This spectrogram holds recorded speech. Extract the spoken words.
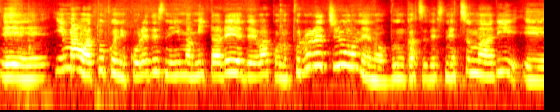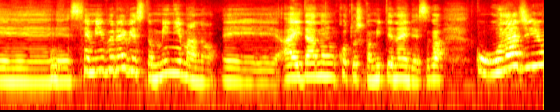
えー、今は特にこれですね今見た例ではこのプロラチオーネの分割ですねつまり、えー、セミブレビスとミニマの、えー、間のことしか見てないですがこう同じよ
